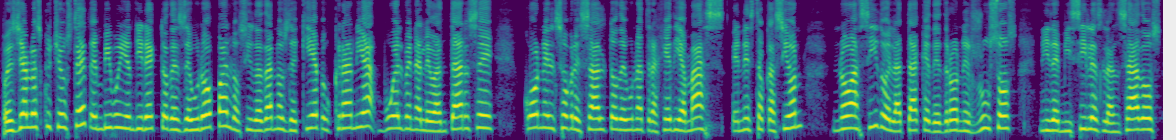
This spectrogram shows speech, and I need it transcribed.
Pues ya lo escuchó usted en vivo y en directo desde Europa. Los ciudadanos de Kiev, Ucrania, vuelven a levantarse con el sobresalto de una tragedia más. En esta ocasión, no ha sido el ataque de drones rusos ni de misiles lanzados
